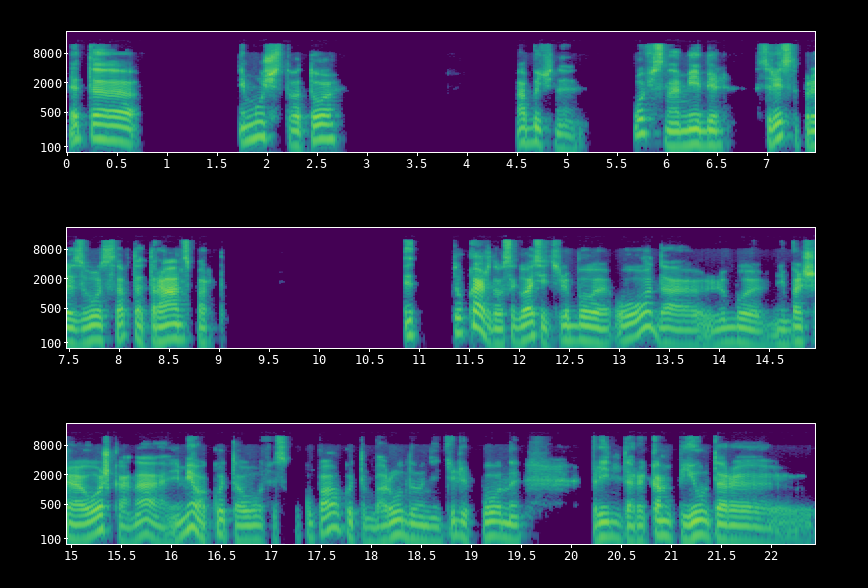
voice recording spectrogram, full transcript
Это имущество то обычное. Офисная мебель, средства производства, автотранспорт, у каждого, согласитесь, любое ООО, да, любая небольшая ОшКа, она имела какой-то офис, покупала какое-то оборудование, телефоны, принтеры, компьютеры,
